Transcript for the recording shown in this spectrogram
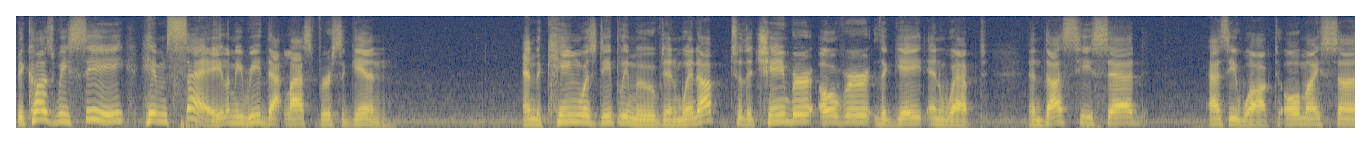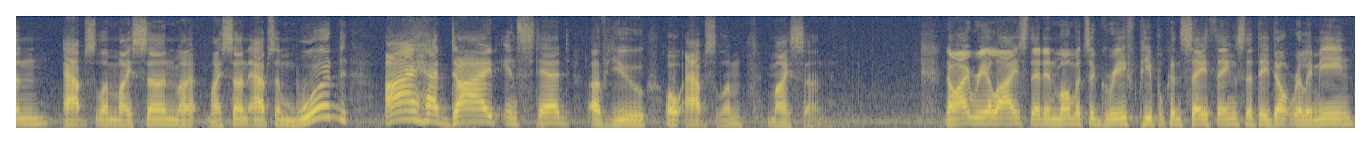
Because we see him say, let me read that last verse again. And the king was deeply moved and went up to the chamber over the gate and wept. And thus he said as he walked, O my son Absalom, my son, my, my son Absalom, would I had died instead of you, O Absalom, my son. Now, I realize that in moments of grief, people can say things that they don't really mean.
